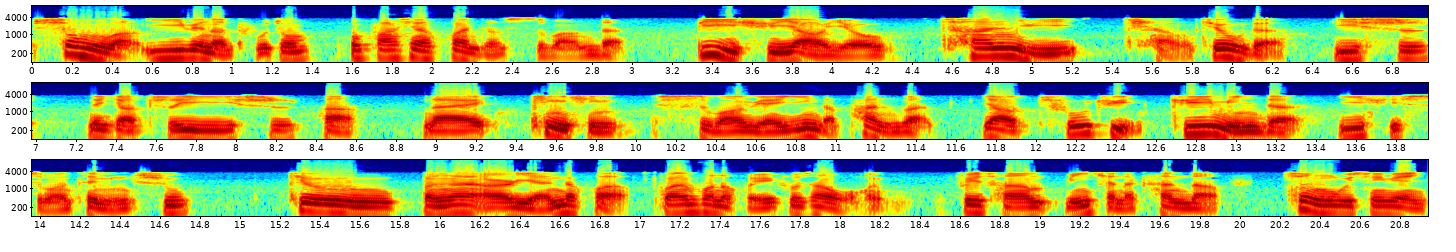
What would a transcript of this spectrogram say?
送往医院的途中发现患者死亡的，必须要由参与抢救的医师，那叫执医医师啊，来进行死亡原因的判断。要出具居民的医学死亡证明书。就本案而言的话，官方的回复上，我们非常明显的看到，镇卫生院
